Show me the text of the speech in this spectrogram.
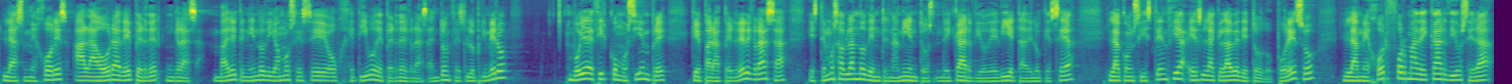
las mejores a la hora de perder grasa, ¿vale? Teniendo, digamos, ese objetivo de perder grasa. Entonces, lo primero Voy a decir como siempre que para perder grasa, estemos hablando de entrenamientos, de cardio, de dieta, de lo que sea, la consistencia es la clave de todo. Por eso, la mejor forma de cardio será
